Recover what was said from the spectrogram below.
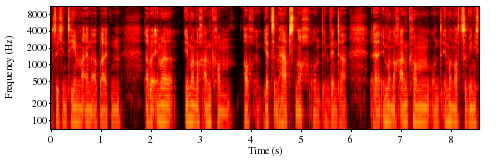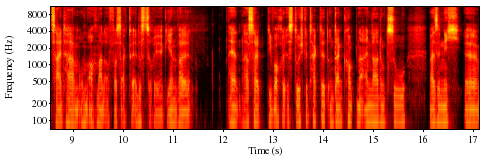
äh, sich in Themen einarbeiten, aber immer, immer noch ankommen. Auch jetzt im Herbst noch und im Winter äh, immer noch ankommen und immer noch zu wenig Zeit haben, um auch mal auf was Aktuelles zu reagieren, weil naja, hast halt, die Woche ist durchgetaktet und dann kommt eine Einladung zu, weiß ich nicht, äh,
